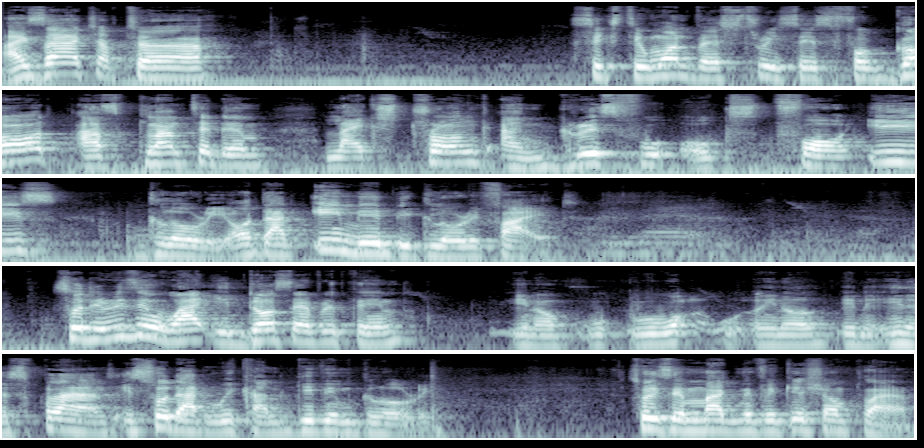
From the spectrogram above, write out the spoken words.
Isaiah chapter 61, verse 3 says, For God has planted them like strong and graceful oaks for his glory, or that he may be glorified. So the reason why he does everything, you know, you know, in, in his plans is so that we can give him glory. So it's a magnification plan.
